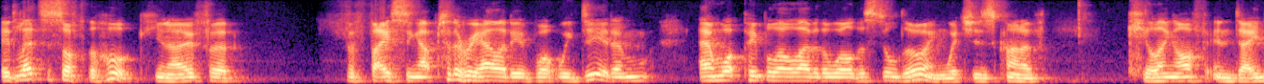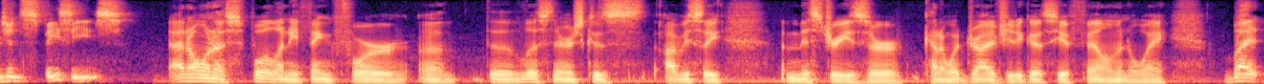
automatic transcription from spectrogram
it lets us off the hook. You know, for for facing up to the reality of what we did and and what people all over the world are still doing, which is kind of killing off endangered species. I don't want to spoil anything for uh, the listeners because obviously mysteries are kind of what drives you to go see a film in a way. But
